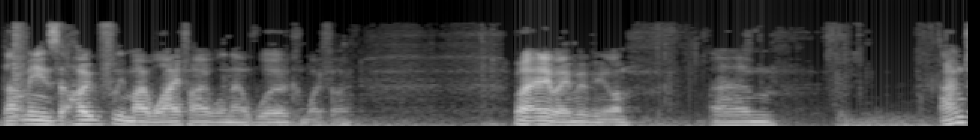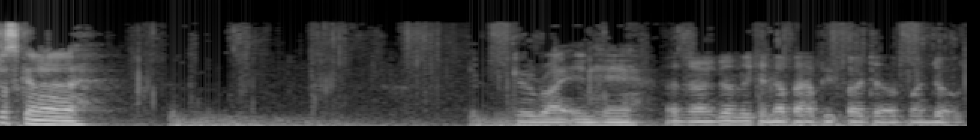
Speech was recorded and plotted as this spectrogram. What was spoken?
That means that hopefully my Wi-Fi will now work on my phone. Right. Anyway, moving on. Um, I'm just gonna go right in here. I don't know, I'm gonna look at another happy photo of my dog.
